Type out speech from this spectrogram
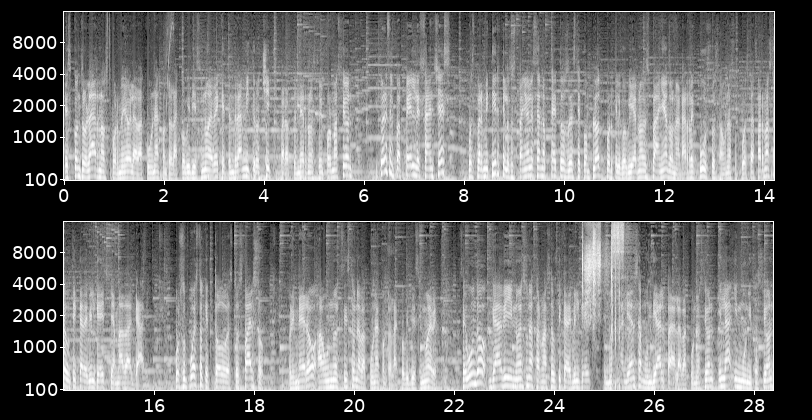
es controlarnos por medio de la vacuna contra la COVID-19 que tendrá microchips para obtener nuestra información. ¿Y cuál es el papel de Sánchez? Pues permitir que los españoles sean objetos de este complot porque el gobierno de España donará recursos a una supuesta farmacéutica de Bill Gates llamada Gavi. Por supuesto que todo esto es falso. Primero, aún no existe una vacuna contra la COVID-19. Segundo, Gavi no es una farmacéutica de Bill Gates, sino una alianza mundial para la vacunación y la inmunización,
